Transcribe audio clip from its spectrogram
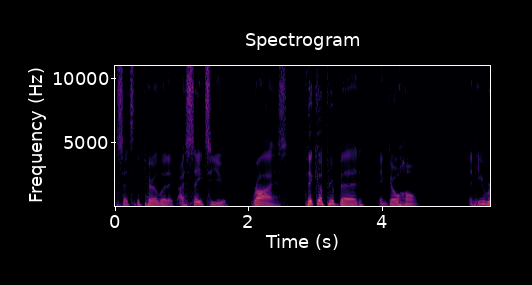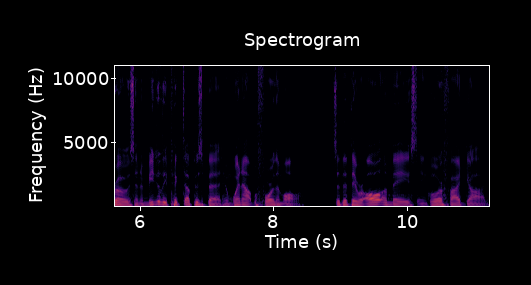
he said to the paralytic, I say to you, rise, pick up your bed, and go home. And he rose and immediately picked up his bed and went out before them all so that they were all amazed and glorified God,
